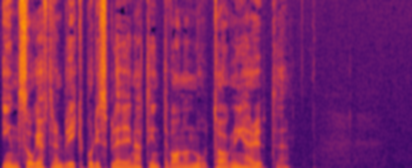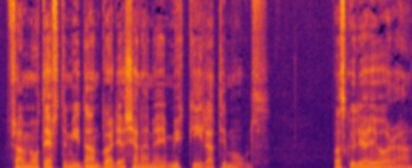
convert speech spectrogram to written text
insåg efter en blick på displayen att det inte var någon mottagning här ute. Fram emot eftermiddagen började jag känna mig mycket illa till mods. Vad skulle jag göra?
